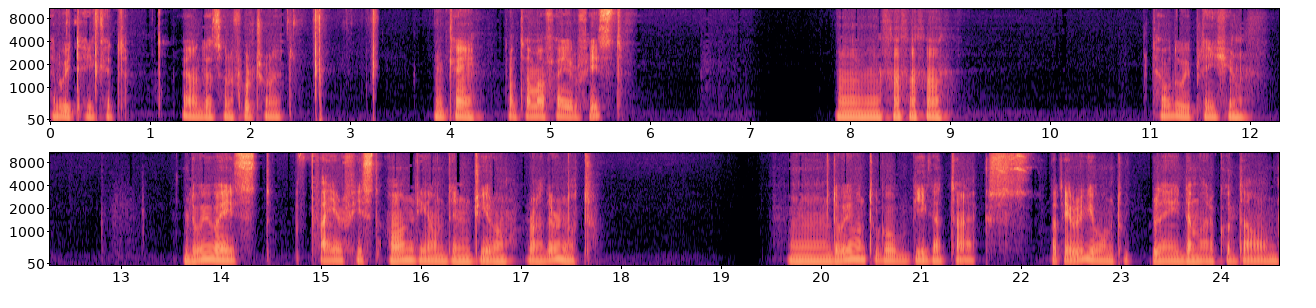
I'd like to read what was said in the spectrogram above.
And we take it. Yeah, that's unfortunate. Okay, Otama Fire Fist. Uh, How do we play here? Do we waste Fire Fist only on Denjiro? Rather not. Mm, do we want to go big attacks? But I really want to play DeMarco down.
